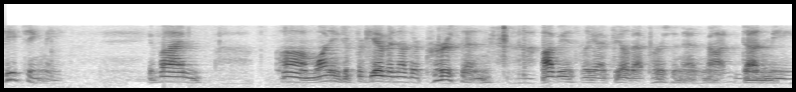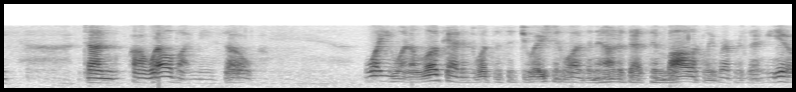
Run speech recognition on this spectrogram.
teaching me? If I'm um, wanting to forgive another person, obviously I feel that person has not done me done uh, well by me. So what you want to look at is what the situation was and how does that symbolically represent you.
